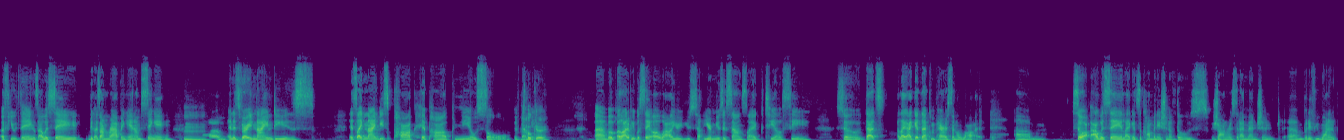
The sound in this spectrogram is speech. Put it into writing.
a few things. I would say because I'm rapping and I'm singing, mm. um, and it's very 90s. It's like 90s pop, hip hop, neo soul. If that okay. Um, but a lot of people say, "Oh wow, your you your music sounds like TLC." So that's like I get that comparison a lot. Um, so I would say like it's a combination of those genres that I mentioned. Um, but if you wanted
